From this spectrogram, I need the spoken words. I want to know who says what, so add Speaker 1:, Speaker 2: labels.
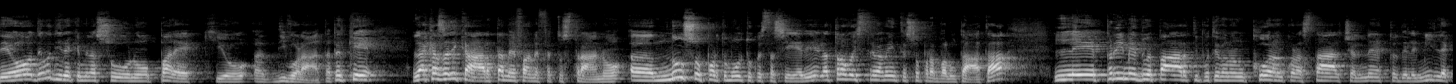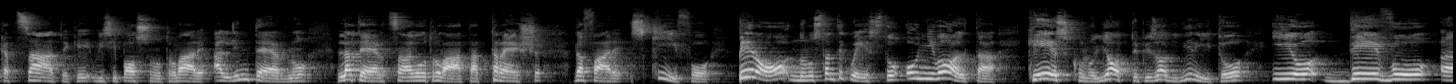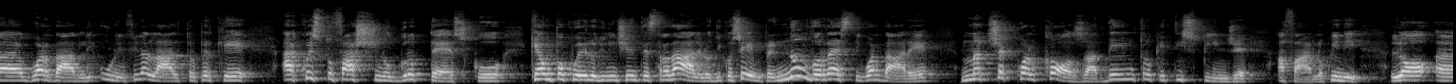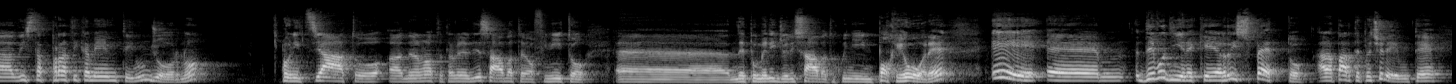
Speaker 1: Devo, devo dire che me la sono parecchio eh, divorata perché la casa di carta a me fa un effetto strano. Uh, non sopporto molto questa serie, la trovo estremamente sopravvalutata. Le prime due parti potevano ancora, ancora starci al netto delle mille cazzate che vi si possono trovare all'interno. La terza l'avevo trovata trash da fare schifo. Però, nonostante questo, ogni volta che escono gli otto episodi di Rito, io devo uh, guardarli uno in fila all'altro perché ha questo fascino grottesco che è un po' quello di un incidente stradale, lo dico sempre, non vorresti guardare, ma c'è qualcosa dentro che ti spinge a farlo. Quindi l'ho uh, vista praticamente in un giorno. Ho iniziato uh, nella notte tra venerdì e sabato e ho finito nel pomeriggio di sabato, quindi in poche ore e ehm, devo dire che rispetto alla parte precedente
